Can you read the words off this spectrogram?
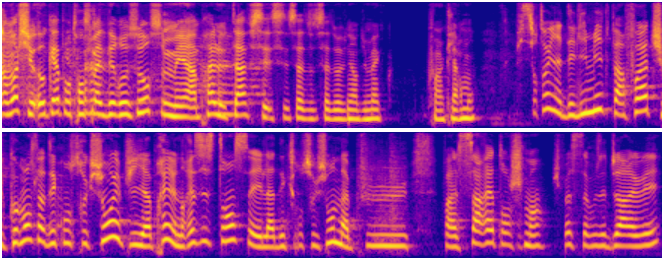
Ah, moi, je suis OK pour transmettre des ressources, mais après, le taf, c'est, c'est- ça, ça doit venir du mec. Enfin, clairement. Puis surtout, il y a des limites parfois. Tu commences la déconstruction et puis après, il y a une résistance et la déconstruction n'a plus. Enfin, elle s'arrête en chemin. Je sais pas si ça vous est déjà arrivé.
